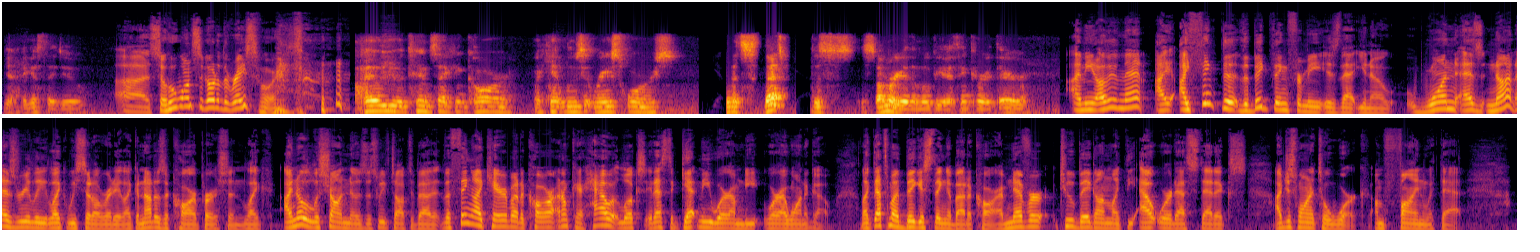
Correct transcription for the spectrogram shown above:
Yeah, I guess they do. uh, so, who wants to go to the race wars? I owe you a 10 second car. I can't lose at Race Wars. That's that's the, s- the summary of the movie, I think, right there. I mean, other than that, I, I think the, the big thing for me is that, you know, one, as not as really, like we said already, like not as a car person. Like, I know LaShawn knows this. We've talked about it. The thing I care about a car, I don't care how it looks, it has to get me where I'm ne- where I want to go. Like, that's my biggest thing about a car. I'm never too big on, like, the outward aesthetics. I just want it to work. I'm fine with that.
